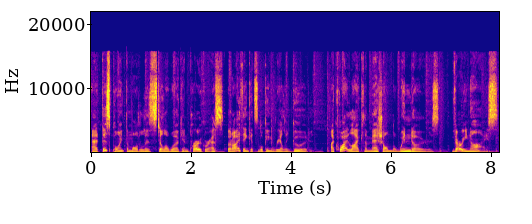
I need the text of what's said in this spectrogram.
At this point the model is still a work in progress, but I think it's looking really good. I quite like the mesh on the windows. Very nice.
